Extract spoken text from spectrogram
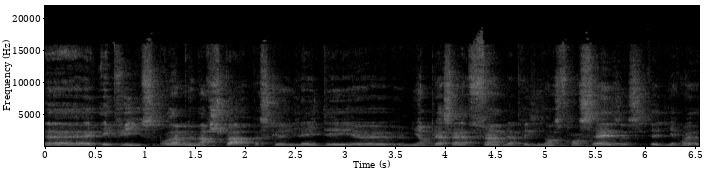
Euh, et puis, ce programme ne marche pas parce qu'il a été euh, mis en place à la fin de la présidence française, c'est-à-dire euh,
